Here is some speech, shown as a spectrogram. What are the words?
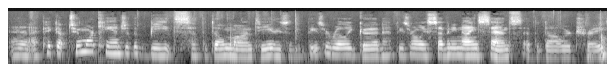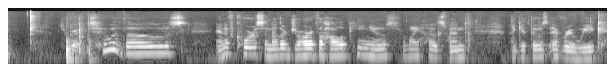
And I picked up two more cans of the beets at the Del Monte. These are, these are really good. These are only 79 cents at the Dollar Tree. So I got two of those. And of course another jar of the jalapenos for my husband. I get those every week.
